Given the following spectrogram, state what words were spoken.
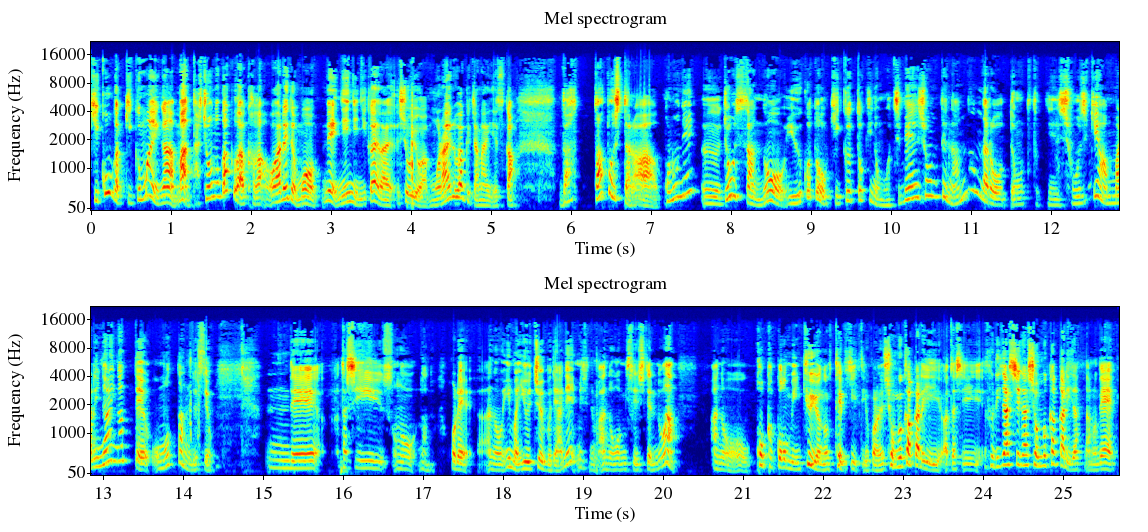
聞こうが聞く前が、まあ、多少の額は変われでも、ね、年に2回は賞与はもらえるわけじゃないですか。だったとしたら、このね、上司さんの言うことを聞くときのモチベーションって何なんだろうって思ったときに、正直あんまりないなって思ったんですよ。んで、私、その、これ、あの、今 YouTube ではね、あの、お見せしてるのは、あの、国家公務員給与の手引きっていう、これ、庶務係、私、振り出しが庶務係だったので、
